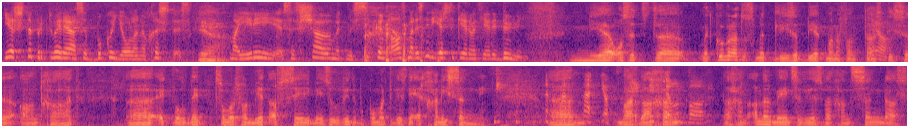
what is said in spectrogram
eerste Pretoria se boekejol in Augustus. Ja. Maar hierdie is 'n show met musiek en alles, maar dis nie die eerste keer wat jy dit doen nie. Nee, ons het uh, met Cobra ons met Lise Beekman 'n fantastiese ja. aand gehad. Uh ek wil net sommer van meet af sê mense hoef nie te bekommerd te wees nie, ek gaan nie sing nie. Ehm Ja, maar daar gaan daar gaan ander mense wees wat gaan sing. Daar's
